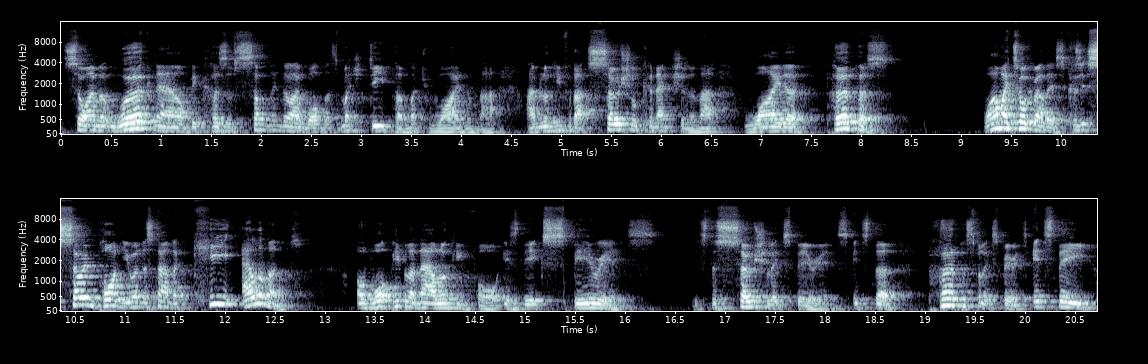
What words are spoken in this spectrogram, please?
So I'm at work now because of something that I want that's much deeper, much wider than that. I'm looking for that social connection and that wider purpose. Why am I talking about this? Because it's so important you understand a key element of what people are now looking for is the experience. It's the social experience. It's the purposeful experience. It's the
